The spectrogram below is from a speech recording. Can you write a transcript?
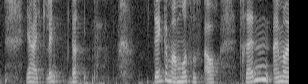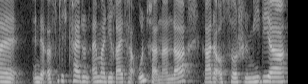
ja, ich, denk, ich denke, man muss es auch trennen. Einmal in der Öffentlichkeit und einmal die Reiter untereinander. Gerade auf Social Media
